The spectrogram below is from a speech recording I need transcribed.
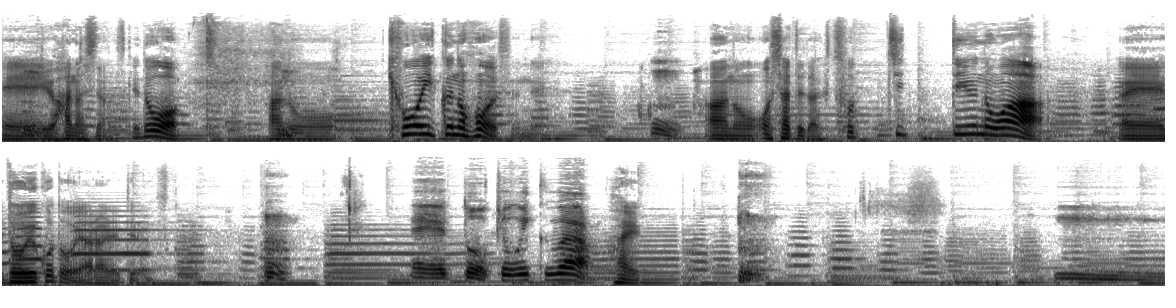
えーうんいう話なんですけどあの教育の方ですよねうん。あのおっしゃってたそっちっていうのは、えーどういうことをやられてるんですか？うん。えーっと、教育は、はい。うーん。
